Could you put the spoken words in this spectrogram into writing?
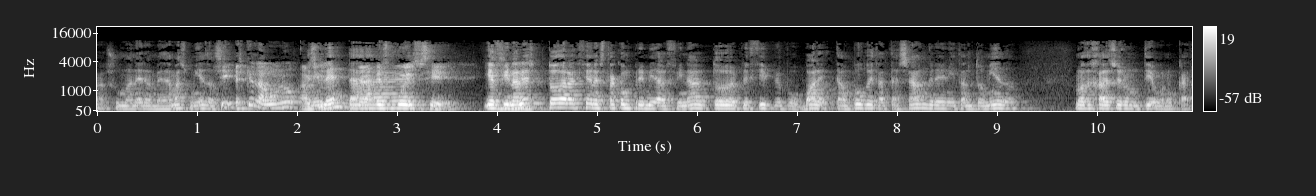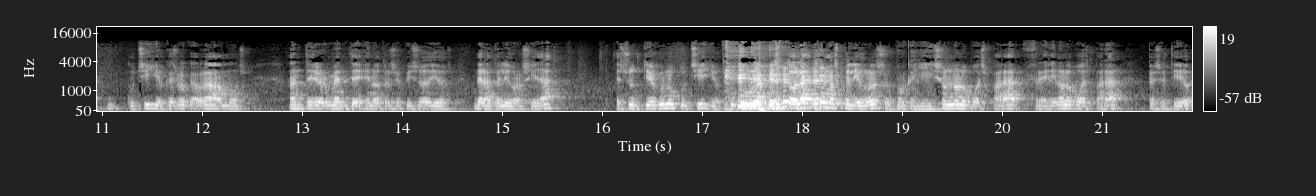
A su manera, me da más miedo. Sí, es que la 1 a es mí lenta. es muy... Sí. Y al final es, toda la acción está comprimida al final, todo el principio, pues vale, tampoco hay tanta sangre ni tanto miedo. No deja de ser un tío con un, cuchillo, que es lo que hablábamos anteriormente en otros episodios de la peligrosidad. Es un tío con un cuchillo. Tú con una pistola eres más peligroso, porque Jason no lo puedes parar, Freddy no lo puedes parar. Pero ese tío,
